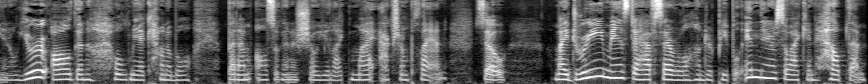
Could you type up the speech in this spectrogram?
you know you're all going to hold me accountable but i'm also going to show you like my action plan so my dream is to have several hundred people in there so i can help them.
